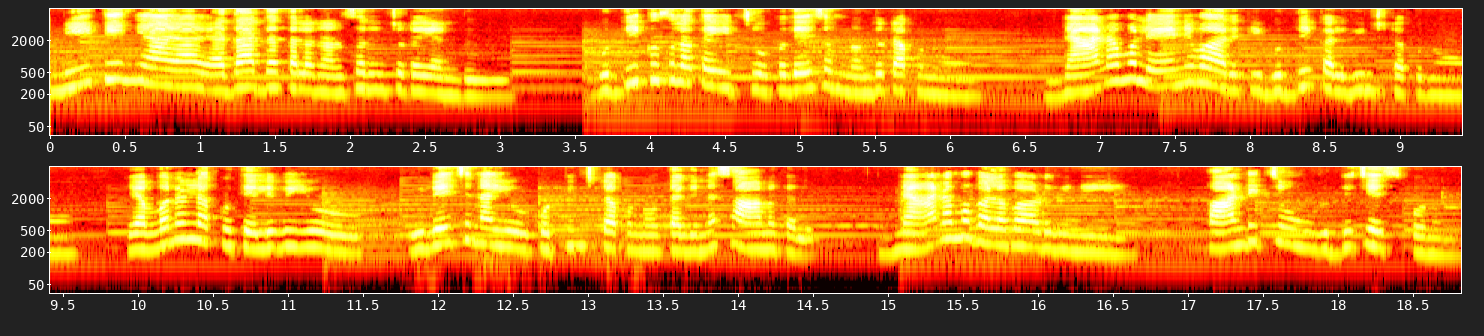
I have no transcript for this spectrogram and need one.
నీతి న్యాయ యథార్థతలను అనుసరించుటయందు బుద్ధి కుశలత ఇచ్చే ఉపదేశం నొందుటకును జ్ఞానము లేని వారికి బుద్ధి కలిగించుటకును యవ్వనులకు తెలివియు వివేచనయు కొట్టించుటకును తగిన సామెతలు. జ్ఞానము గలవాడు విని పాండిత్యం వృద్ధి చేసుకొను.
